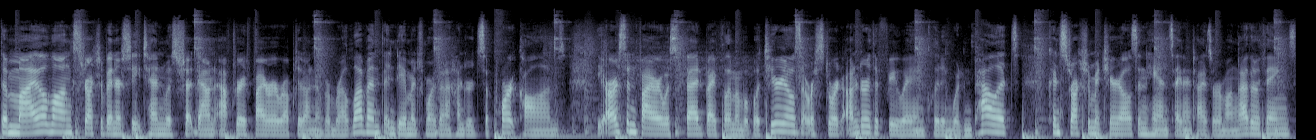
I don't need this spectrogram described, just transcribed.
The mile long stretch of Interstate 10 was shut down after a fire erupted on November 11th and damaged more than 100 support columns. The arson fire was fed by flammable materials that were stored under the freeway, including wooden pallets, construction materials, and hand sanitizer, among other things.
